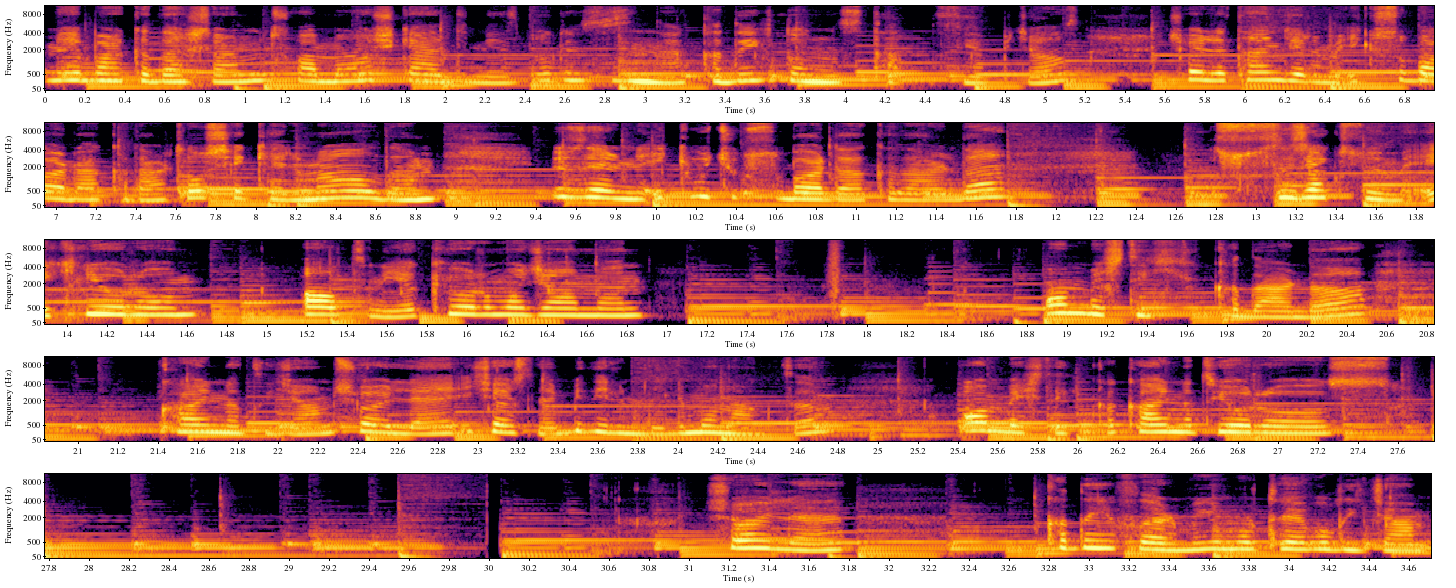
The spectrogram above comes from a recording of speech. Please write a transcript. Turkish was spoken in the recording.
Merhaba arkadaşlar, mutfağıma hoş geldiniz. Bugün sizinle kadayıf dolması tatlısı yapacağız. Şöyle tencereme 2 su bardağı kadar toz şekerimi aldım. Üzerine 2,5 su bardağı kadar da sıcak suyumu ekliyorum. Altını yakıyorum ocağımın. 15 dakika kadar da kaynatacağım. Şöyle içerisine bir dilim de limon attım. 15 dakika kaynatıyoruz. Şöyle kadayıflarımı yumurtaya bulayacağım.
